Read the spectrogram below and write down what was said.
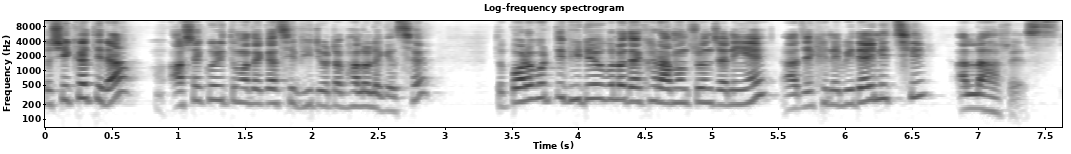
তো শিক্ষার্থীরা, আশা করি তোমাদের কাছে ভিডিওটা ভালো লেগেছে। তো পরবর্তী ভিডিওগুলো দেখার আমন্ত্রণ জানিয়ে আজ এখানে বিদায় নিচ্ছি। আল্লাহ হাফেজ।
